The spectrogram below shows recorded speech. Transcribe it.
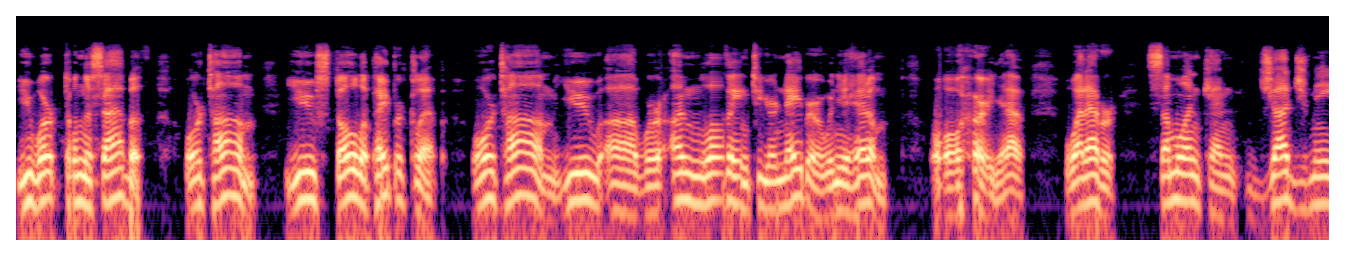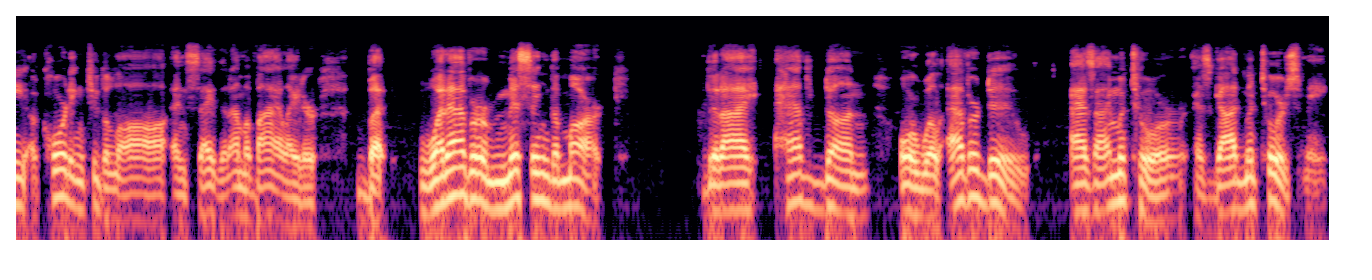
you worked on the Sabbath. Or, Tom, you stole a paperclip. Or, Tom, you uh, were unloving to your neighbor when you hit him. Or, you know, whatever. Someone can judge me according to the law and say that I'm a violator. But whatever missing the mark that I have done or will ever do as I mature, as God matures me,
